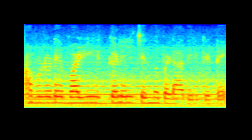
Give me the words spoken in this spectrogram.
അവളുടെ വഴികളിൽ ചെന്നുപെടാതിരിക്കട്ടെ.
